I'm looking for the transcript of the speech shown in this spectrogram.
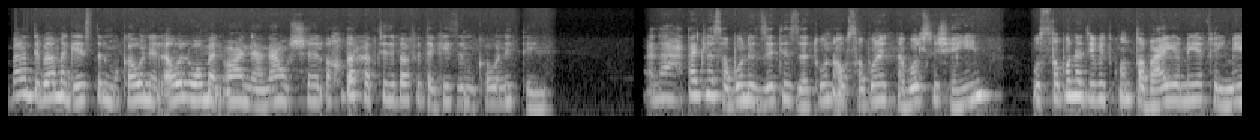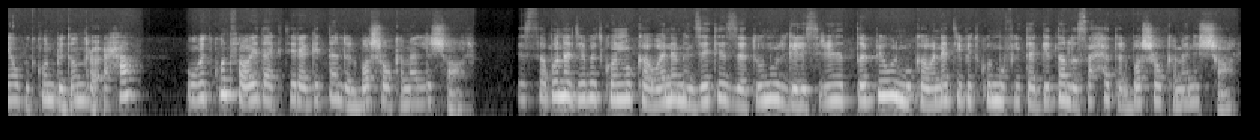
بعد بقى ما جهزت المكون الأول هو منقوع النعناع والشاي الأخضر هبتدي بقى في تجهيز المكون التاني. أنا هحتاج لصابونة زيت الزيتون أو صابونة نابلس شاهين والصابونة دي بتكون طبيعية مية في المية وبتكون بدون رائحة وبتكون فوائدها كتيرة جدا للبشرة وكمان للشعر. الصابونة دي بتكون مكونة من زيت الزيتون والجليسرين الطبي والمكونات دي بتكون مفيدة جدا لصحة البشرة وكمان الشعر.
